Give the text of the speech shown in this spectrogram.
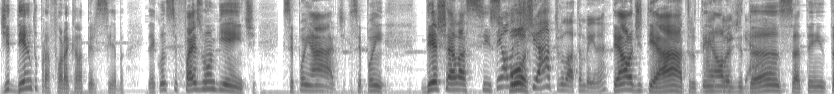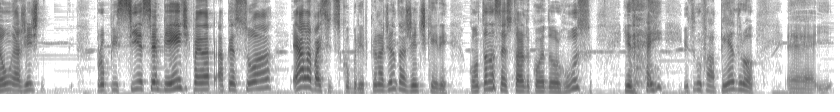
de dentro para fora que ela perceba. Daí quando você faz um ambiente, que você põe arte, que você põe. Deixa ela se Tem expor. aula de teatro lá também, né? Tem aula de teatro, tem Ai, aula de dança, tem. Então a gente propicia esse ambiente que a pessoa ela vai se descobrir, porque não adianta a gente querer. Contando essa história do corredor russo, e daí e todo mundo fala, Pedro, é, e,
